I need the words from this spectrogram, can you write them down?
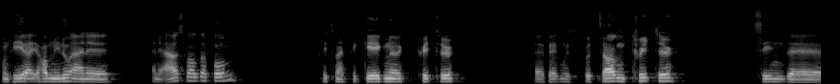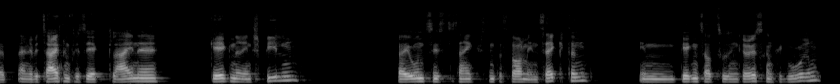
Und hier haben wir nur eine, eine Auswahl davon, wie zum Beispiel Gegner, Critter. Äh, vielleicht muss ich kurz sagen, Critter sind äh, eine Bezeichnung für sehr kleine Gegner in Spielen. Bei uns ist das eigentlich, sind das vor allem Insekten, im Gegensatz zu den größeren Figuren.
